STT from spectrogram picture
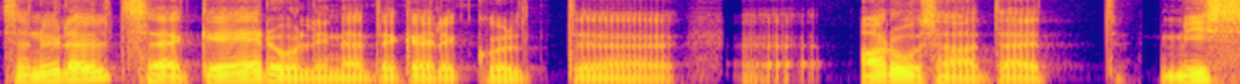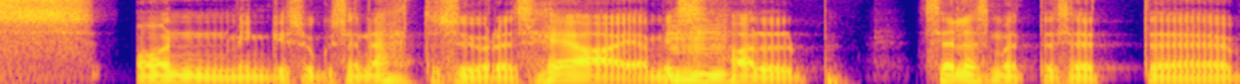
see on üleüldse keeruline tegelikult äh, aru saada, et mis on mingisuguse nähtuse juures hea ja mis mm halb. Selles mõttes, et äh,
